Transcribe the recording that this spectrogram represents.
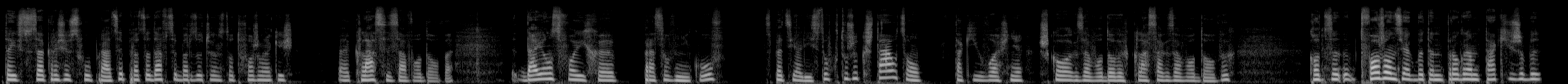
w tej w zakresie współpracy. Pracodawcy bardzo często tworzą jakieś e, klasy zawodowe. Dają swoich e, pracowników, specjalistów, którzy kształcą w takich właśnie szkołach zawodowych, klasach zawodowych tworząc jakby ten program taki, żeby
